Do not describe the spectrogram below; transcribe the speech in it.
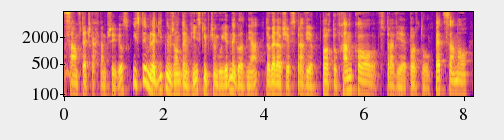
sam w teczkach tam przywiózł. I z tym legitnym rządem fińskim w ciągu jednego dnia dogadał się w sprawie portów Hanko, w sprawie portu Petsamo,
